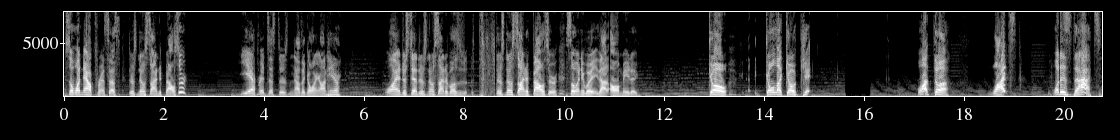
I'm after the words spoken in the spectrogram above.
So what now, Princess? There's no sign of Bowser? Yeah, Princess, there's nothing going on here. Well, I understand there's no sign of Bowser. There's no sign of Bowser, so anyway, that all meeting. Go! Go let go. What the? What? What is that?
